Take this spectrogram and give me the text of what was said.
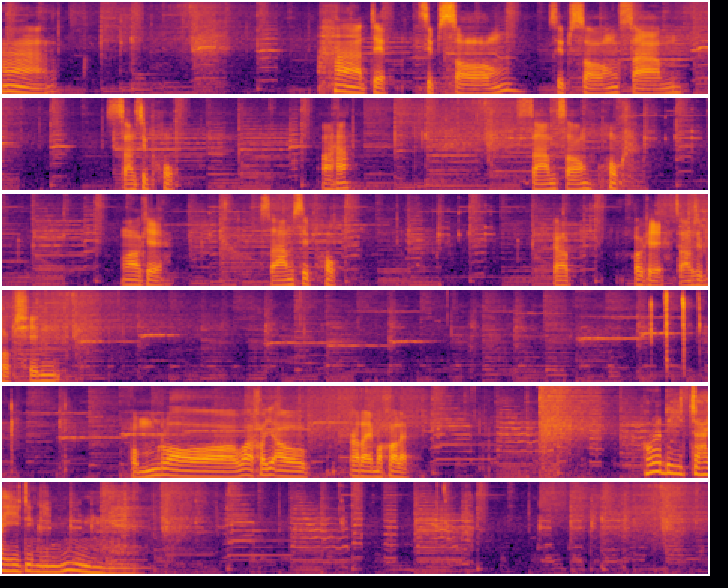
ห้าห้าเจ็ดสิบสองสิบสองสามสามสิบหกอ่าฮะสามสองหกโอเคสามสิบหกครับ โอเคสามสิบหกชิ้น ผมรอว่าเขาจะเอาอะไรมาคอลแลบเขาจะดีใจจริงๆ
